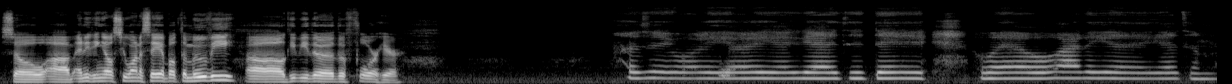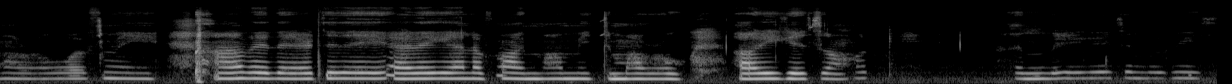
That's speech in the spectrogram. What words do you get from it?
So, um, anything else you want to say about the movie? Uh, I'll give you the the floor here. I say, what are you get today? Well, tomorrow with me? I'll be there today. You gonna find mommy tomorrow? You get some hockey? I'm gonna get some movies.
